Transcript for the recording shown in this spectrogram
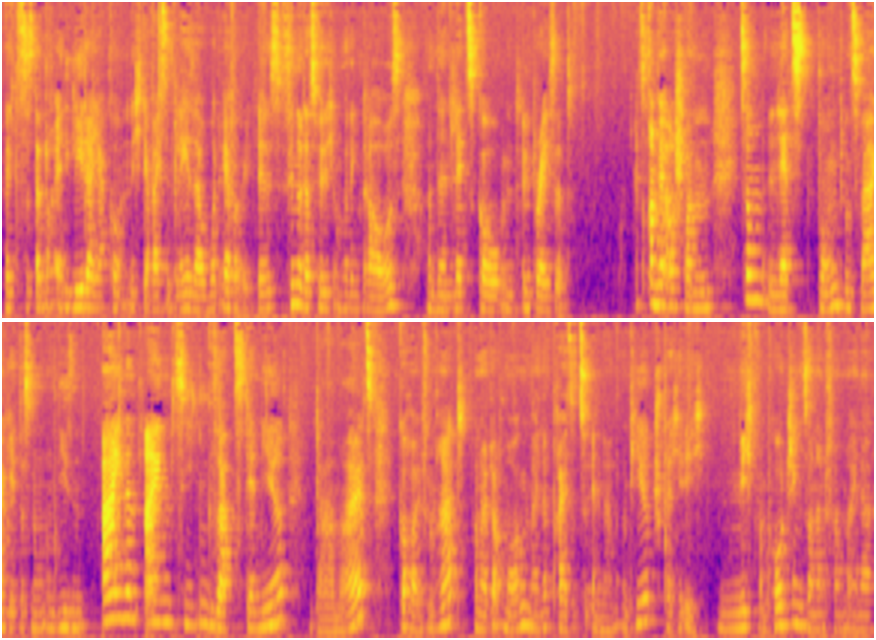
Vielleicht ist es dann doch eher die Lederjacke und nicht der weiße Blazer, whatever it is. Finde das für dich unbedingt raus und dann let's go und embrace it. Jetzt kommen wir auch schon zum letzten Punkt und zwar geht es nun um diesen einen einzigen Satz, der mir damals geholfen hat, von heute auf morgen meine Preise zu ändern. Und hier spreche ich nicht vom Coaching, sondern von meiner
